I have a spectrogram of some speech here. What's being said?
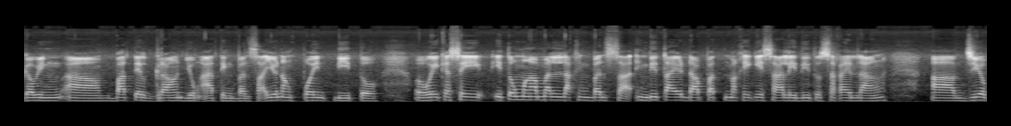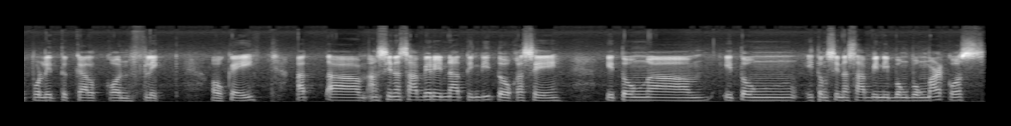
gawing ah, battleground yung ating bansa. Yun ang point dito. Okay kasi itong mga malalaking bansa, hindi tayo dapat makikisali dito sa kanilang ah, geopolitical conflict. Okay? At um, ang sinasabi rin natin dito kasi itong um, itong itong sinasabi ni Bongbong Marcos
